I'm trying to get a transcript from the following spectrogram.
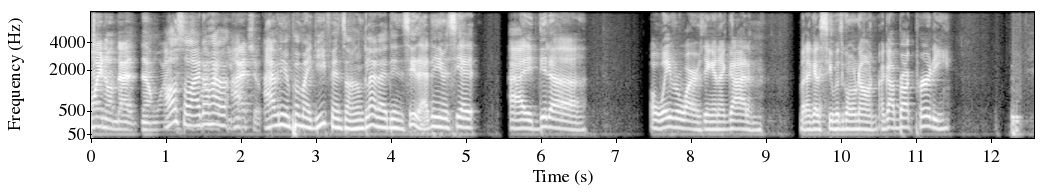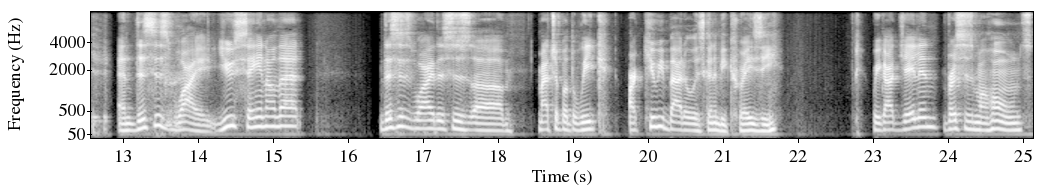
point on that. Now, why Also, I don't have. key I, matchup. I haven't even put my defense on. I'm glad I didn't see that. I didn't even see it. I did a a waiver wire thing and I got him, but I got to see what's going on. I got Brock Purdy. And this is why you saying all that. This is why this is um, matchup of the week. Our QB battle is gonna be crazy. We got Jalen versus Mahomes,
